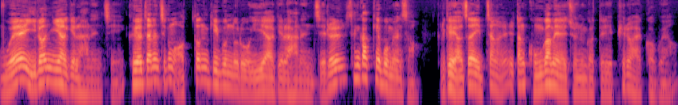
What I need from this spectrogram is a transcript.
왜 이런 이야기를 하는지 그 여자는 지금 어떤 기분으로 이야기를 하는지를 생각해 보면서 그렇게 여자의 입장을 일단 공감해 주는 것들이 필요할 거고요.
